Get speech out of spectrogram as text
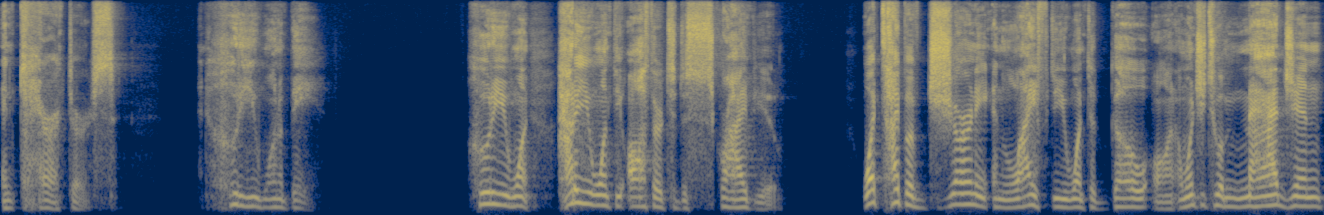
and characters. And who do you want to be? Who do you want? How do you want the author to describe you? What type of journey in life do you want to go on? I want you to imagine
